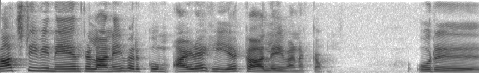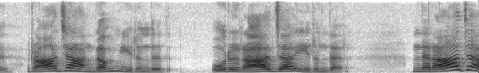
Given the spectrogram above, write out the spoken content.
ராஜ் டிவி நேயர்கள் அனைவருக்கும் அழகிய காலை வணக்கம். ஒரு ராஜாங்கம் இருந்தது. ஒரு ராஜா இருந்தார். இந்த ராஜா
